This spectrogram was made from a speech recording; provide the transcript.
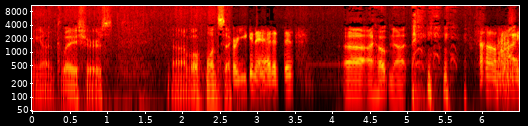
Hang on, Glaciers. novel. one second. Are you going to edit this? Uh, I hope not. Oh, I,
